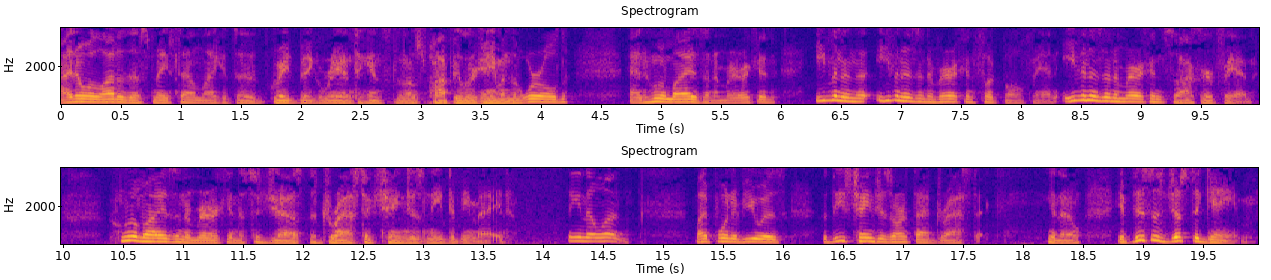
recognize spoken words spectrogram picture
I know a lot of this may sound like it's a great big rant against the most popular game in the world, and who am I as an American? Even in even as an American football fan, even as an American soccer fan, who am I as an American to suggest that drastic changes need to be made? Well, you know what? My point of view is that these changes aren't that drastic. You know, if this is just a game,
